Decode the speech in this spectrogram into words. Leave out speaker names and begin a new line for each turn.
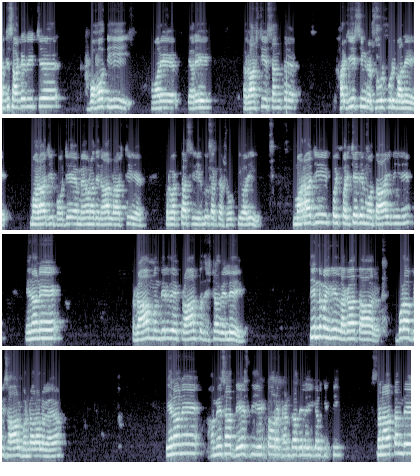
ਅੱਜ ਸਾਡੇ ਵਿੱਚ ਬਹੁਤ ਹੀ ਹਮਾਰੇ ਪਿਆਰੇ ਰਾਸ਼ਟਰੀ ਸੰਤ ਹਰਜੀਤ ਸਿੰਘ ਰਸੂਲਪੁਰ ਵਾਲੇ ਮਹਾਰਾਜ ਜੀ ਪਹੁੰਚੇ ਹੈ। ਮੈਂ ਉਹਨਾਂ ਦੇ ਨਾਲ ਰਾਸ਼ਟਰੀ ਪ੍ਰਵਕਤਾ ਸ੍ਰੀ ਹਿੰਦੂ ਤਖਤ ਅਸ਼ੋਕ ਤਿਵਾਰੀ। ਮਹਾਰਾਜ ਜੀ, ਕੋਈ ਪਰਿਚੈ ਦੇ ਮੁਹਤਾਜ ਨਹੀਂ ਨੇ। ਇਹਨਾਂ ਨੇ ਰਾਮ ਮੰਦਿਰ ਦੇ ਪ੍ਰਾਣ ਪ੍ਰਤਿਸ਼ਠਾ ਵੇਲੇ 3 ਮਹੀਨੇ ਲਗਾਤਾਰ ਬੜਾ ਵਿਸ਼ਾਲ ਭੰਡਾਰਾ ਲਗਾਇਆ। ਇਹਨਾਂ ਨੇ ਹਮੇਸ਼ਾ ਦੇਸ਼ ਦੀ ਏਕਤਾ ਔਰ ਅਖੰਡਤਾ ਦੇ ਲਈ ਗੱਲ ਕੀਤੀ। ਸਨਾਤਨ ਦੇ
